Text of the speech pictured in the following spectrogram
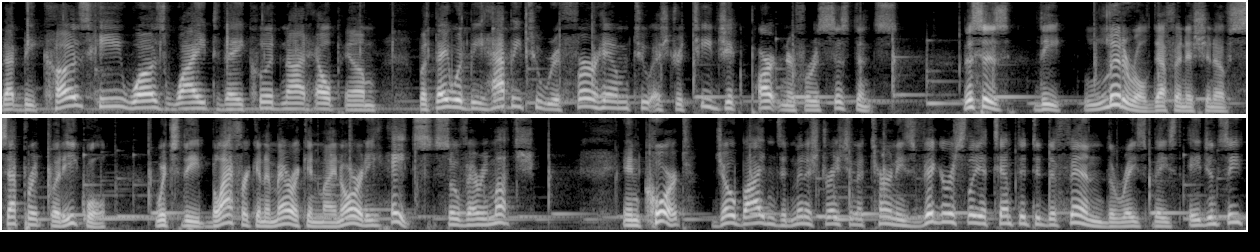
that because he was white, they could not help him, but they would be happy to refer him to a strategic partner for assistance. This is the literal definition of separate but equal, which the Blafrican American minority hates so very much. In court, Joe Biden's administration attorneys vigorously attempted to defend the race based agency,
